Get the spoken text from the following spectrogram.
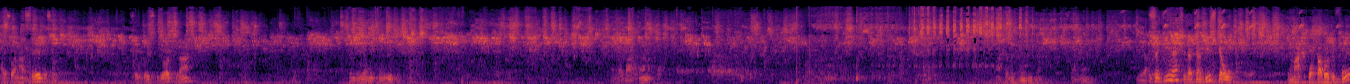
Começou a nascer, pessoal. Tem dois filhotes já. Tem é muito bonito. É bacana. Isso aqui, né? Você já tinha visto que é o, o macho portador de fumo.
